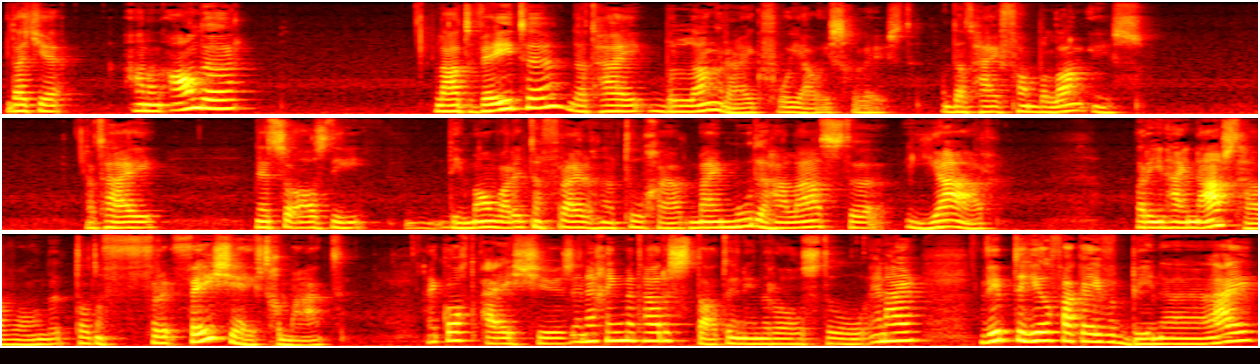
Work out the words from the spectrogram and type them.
Dat je aan een ander laat weten dat hij belangrijk voor jou is geweest. Dat hij van belang is. Dat hij, net zoals die, die man waar ik dan vrijdag naartoe ga, mijn moeder haar laatste jaar waarin hij naast haar woonde, tot een feestje heeft gemaakt. Hij kocht ijsjes en hij ging met haar de stad in in de rolstoel. En hij wipte heel vaak even binnen. Hij,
